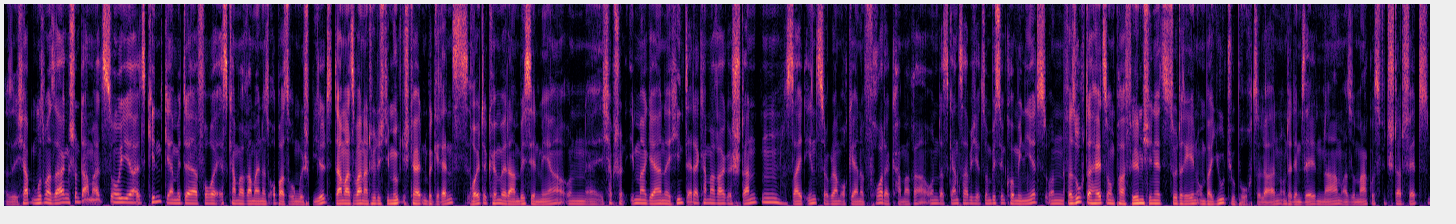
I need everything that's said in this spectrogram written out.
Also ich habe, muss man sagen, schon damals so hier als Kind gern mit der VHS-Kamera meines Opas rumgespielt. Damals waren natürlich die Möglichkeiten begrenzt. Heute können wir da ein bisschen mehr. Und äh, ich habe schon immer gerne hinter der Kamera gestanden, seit Instagram auch gerne vor der Kamera. Und das Ganze habe ich jetzt so ein bisschen kombiniert und versucht da halt so ein paar Filmchen jetzt zu drehen, um bei YouTube hochzuladen unter demselben Namen, also Markus Fit statt Fett.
